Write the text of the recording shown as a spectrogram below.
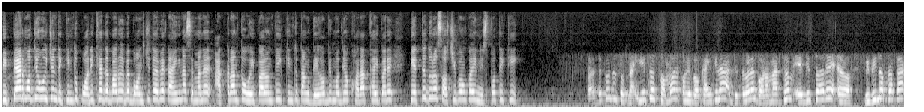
প্রিপেয়ার মধ্যে হয়েছেন কিন্তু পরীক্ষা দেবার এবার বঞ্চিত হবে কিনা সে আক্রান্ত হয়ে পাঁচ কিন্তু তাঁর দেহ বি খারাপ থাইপরে কেতে দূর সচিবঙ্ক এই নিষ্পতি ঠিক ଦେଖନ୍ତୁ ସ୍ୱପ୍ନା ଇଏ ତ ସମୟ କହିବ କାହିଁକି ନା ଯେତେବେଳେ ଗଣମାଧ୍ୟମ ଏ ବିଷୟରେ ବିଭିନ୍ନ ପ୍ରକାର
